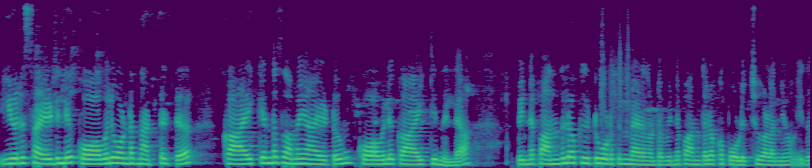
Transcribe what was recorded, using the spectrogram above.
ഈ ഒരു സൈഡിൽ കോവൽ കൊണ്ട് നട്ടിട്ട് കായ്ക്കേണ്ട സമയമായിട്ടും കോവൽ കായ്ക്കുന്നില്ല. പിന്നെ പന്തലൊക്കെ ഇട്ട് കൊടുത്തിട്ടുണ്ടായിരുന്നു കേട്ടോ. പിന്നെ പന്തലൊക്കെ പൊളിച്ചു കളഞ്ഞു. ഇത്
